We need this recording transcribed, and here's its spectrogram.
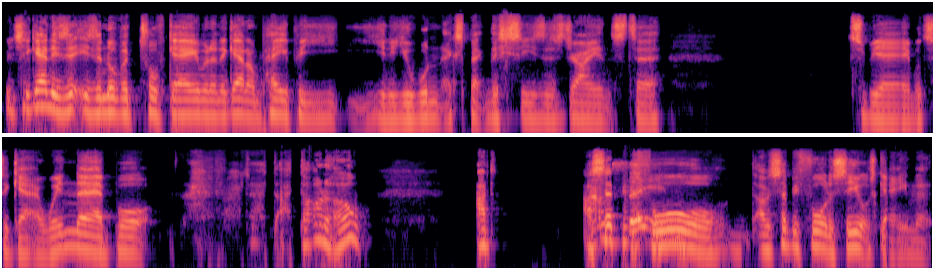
which again is is another tough game. And then again, on paper, you, you know you wouldn't expect this season's Giants to to be able to get a win there, but I, I don't know. I I I'm said saying- before I said before the Seahawks game that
